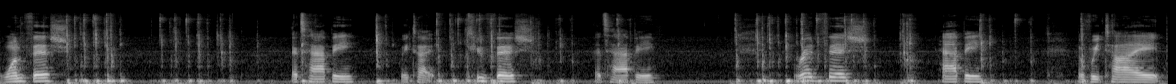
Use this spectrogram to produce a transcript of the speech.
one fish, it's happy. We type two fish, it's happy. Red fish, happy. If we type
